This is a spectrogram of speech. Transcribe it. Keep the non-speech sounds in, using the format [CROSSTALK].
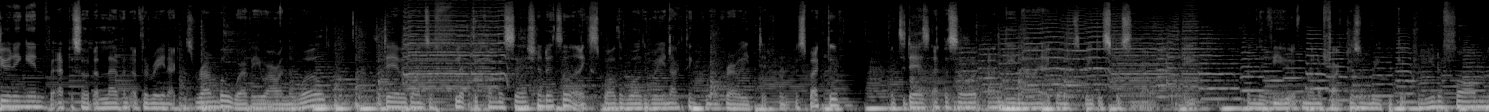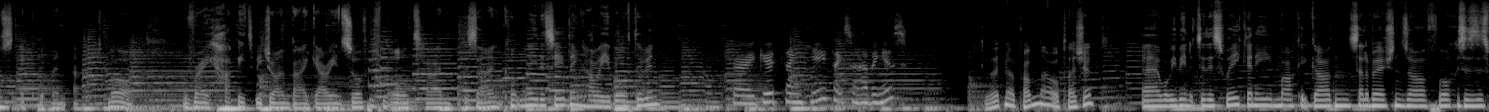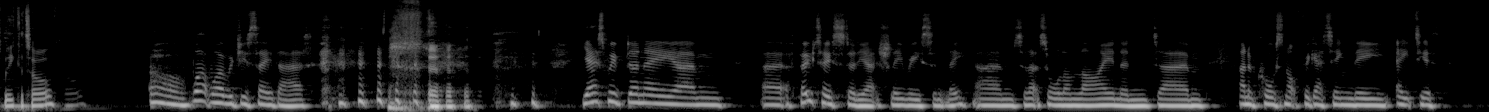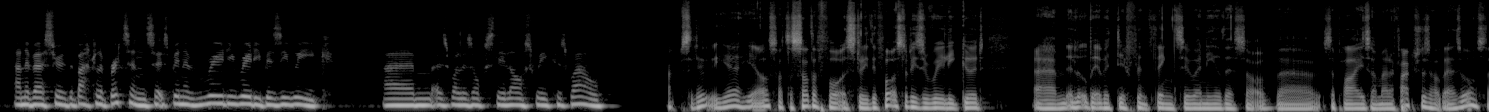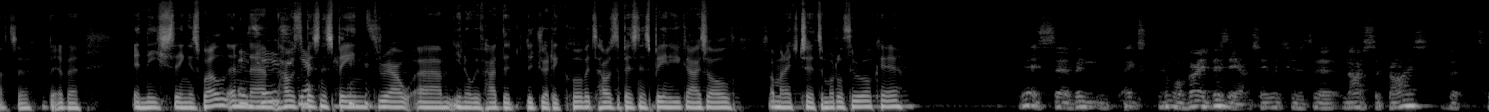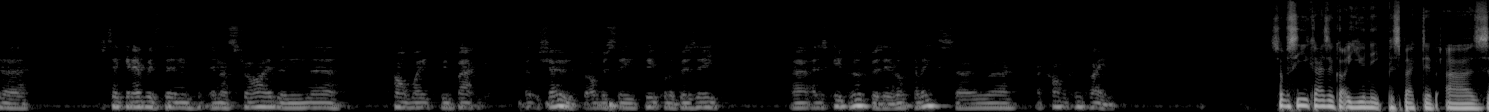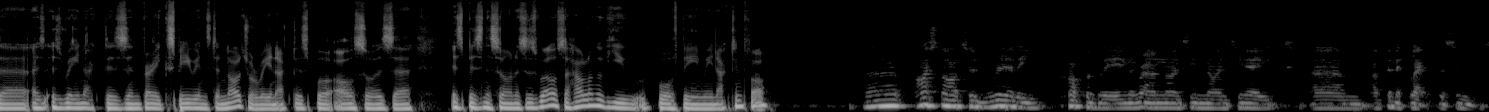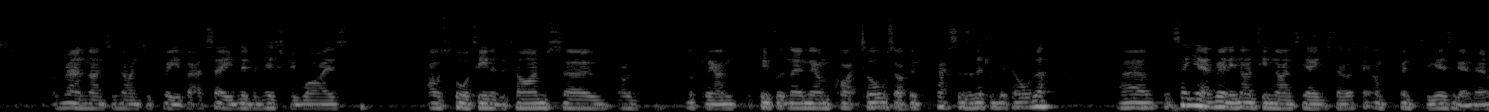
tuning in for episode 11 of the Reenactors Ramble, wherever you are in the world. Today we're going to flip the conversation a little and explore the world of reenacting from a very different perspective. In today's episode, Andy and I are going to be discussing our hobby from the view of manufacturers and reproduction uniforms, equipment, and more. We're very happy to be joined by Gary and Sophie from Old Time Design Company this evening. How are you both doing? Very good, thank you. Thanks for having us. Good, no problem, our pleasure. Uh, what have you been up to this week? Any market garden celebrations or focuses this week at all? Oh, what, why would you say that? [LAUGHS] [LAUGHS] yes, we've done a, um, a photo study actually recently. Um, so that's all online. And, um, and of course, not forgetting the 80th anniversary of the Battle of Britain. So it's been a really, really busy week, um, as well as obviously last week as well. Absolutely, yeah, yeah. Also, I saw the photo study. The photo studies are really good um, a little bit of a different thing to any other sort of uh, suppliers or manufacturers out there as well. So that's a, a bit of a, a, niche thing as well. And um, how's the business been [LAUGHS] throughout? Um, you know, we've had the, the dreaded COVID. How's the business been? Are you guys all sort of managed to, to muddle through okay? Yeah, it's uh, been ex- well, very busy actually, which is a nice surprise. But uh, just taking everything in our stride and uh, can't wait to be back at the shows. But obviously, people are busy uh, and it's keeping us busy, luckily. So uh, I can't complain. So obviously, you guys have got a unique perspective as uh, as, as reenactors and very experienced and knowledgeable reenactors, but also as uh, as business owners as well. So how long have you both been reenacting for? Uh, I started really properly in around 1998. Um, I've been a collector since around 1993, but I'd say living history wise, I was 14 at the time, so I was luckily, I'm people that know me, I'm quite tall, so I could pass as a little bit older. Uh, but so yeah, really, 1998. So it's getting on for 22 years ago now.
